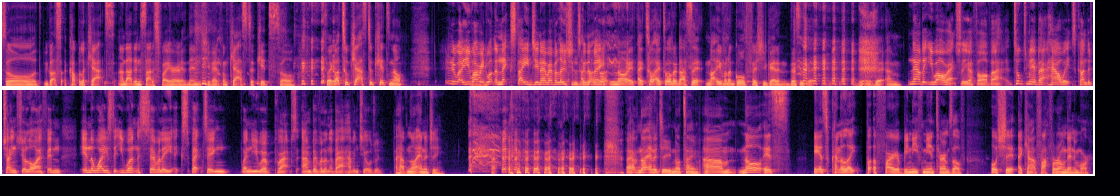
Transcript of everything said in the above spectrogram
So we got a couple of cats, and that didn't satisfy her. And then she went from cats to kids. So, so I got two cats, two kids now. Are you worried uh, what the next stage in her evolution's going to be? No, no I, I, told I told her that's it. Not even a goldfish you getting. This is it. this is it. Um, now that you are actually a father, talk to me about how it's kind of changed your life in in the ways that you weren't necessarily expecting when you were perhaps ambivalent about having children. I have no energy. I have no energy, no time. Um, no, it's it's kind of like put a fire beneath me in terms of, oh shit, I can't faff around anymore.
